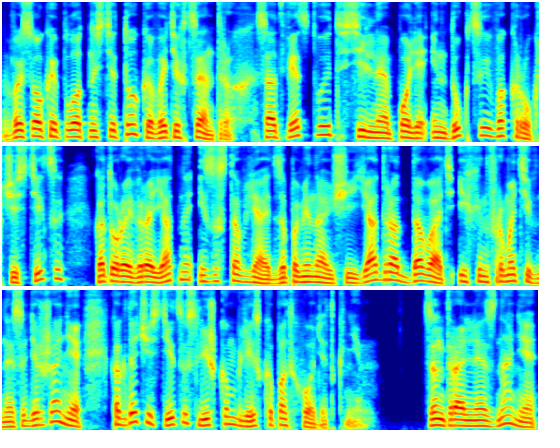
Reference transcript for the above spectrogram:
Высокой плотности тока в этих центрах соответствует сильное поле индукции вокруг частицы, которое, вероятно, и заставляет запоминающие ядра отдавать их информативное содержание, когда частицы слишком близко подходят к ним. Центральное знание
